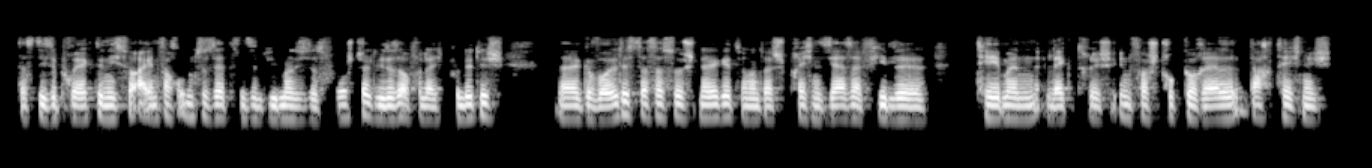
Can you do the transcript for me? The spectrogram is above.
dass diese Projekte nicht so einfach umzusetzen sind, wie man sich das vorstellt, wie das auch vielleicht politisch äh, gewollt ist, dass das so schnell geht, sondern da sprechen sehr, sehr viele Themen elektrisch, infrastrukturell, dachtechnisch.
